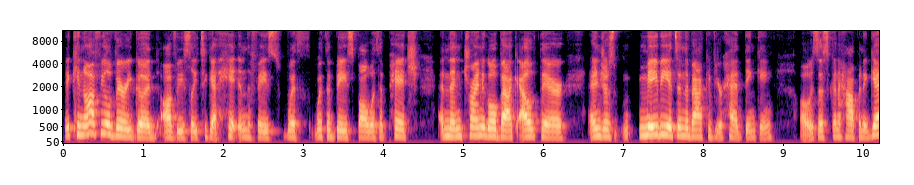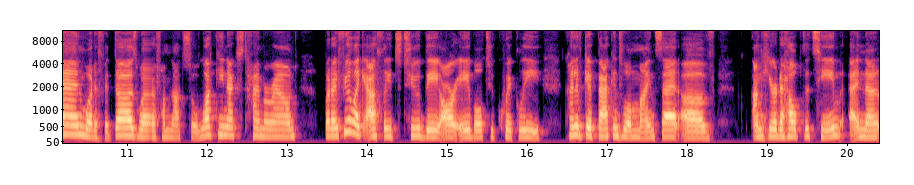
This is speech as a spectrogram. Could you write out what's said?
it cannot feel very good, obviously, to get hit in the face with with a baseball with a pitch, and then trying to go back out there and just maybe it's in the back of your head thinking, oh, is this going to happen again? What if it does? What if I'm not so lucky next time around? But I feel like athletes too, they are able to quickly kind of get back into a mindset of I'm here to help the team. And then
